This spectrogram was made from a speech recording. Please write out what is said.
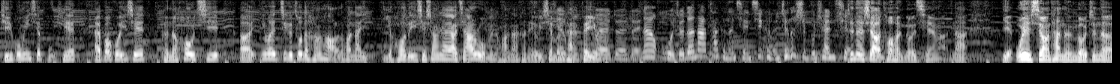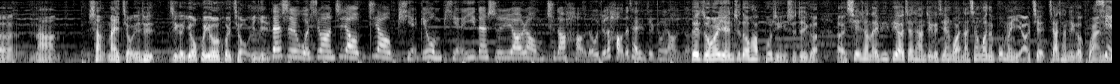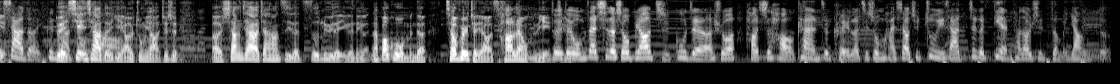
提供一些补贴，还包括一些可能后期呃，因为这个做得很好了的话，那以以后的一些商家要加入我们的话，那可能有一些门槛费用，对对对，那我觉得那他可能前期可能真的是不赚钱，真的是要投很多钱了。那也我也希望他能够真的那上卖久一点，就这个优惠优惠久一点。嗯但是我希望既要既要便给我们便宜，但是又要让我们吃到好的，我觉得好的才是最重要的。对，总而言之的话，不仅是这个呃线上的 APP 要加强这个监管，那相关的部门也要加加强这个管理。线下的更加对，线下的也要重要，就是呃商家要加强自己的自律的一个那个，那包括我们的消费者也要擦亮我们的眼睛。对对，我们在吃的时候不要只顾着说好吃好看就可以了，其实我们还是要去注意一下这个店它到底是怎么样的。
